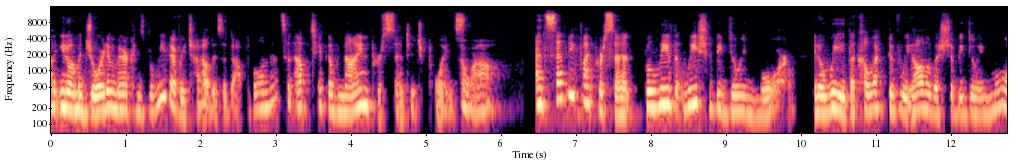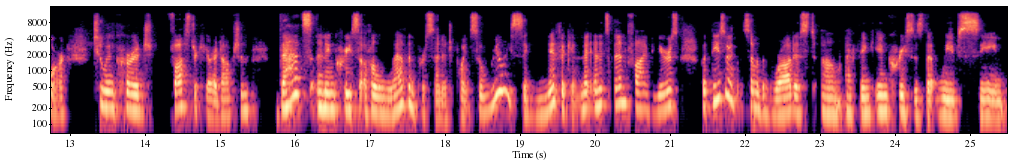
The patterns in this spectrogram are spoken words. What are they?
Uh, you know, a majority of Americans believe every child is adoptable, and that's an uptick of nine percentage points. Oh, wow. And 75% believe that we should be doing more you know, we, the collective we, all of us should be doing more to encourage foster care adoption. That's an increase of 11 percentage points. So, really significant. And it's been five years, but these are some of the broadest, um, I think, increases that we've seen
